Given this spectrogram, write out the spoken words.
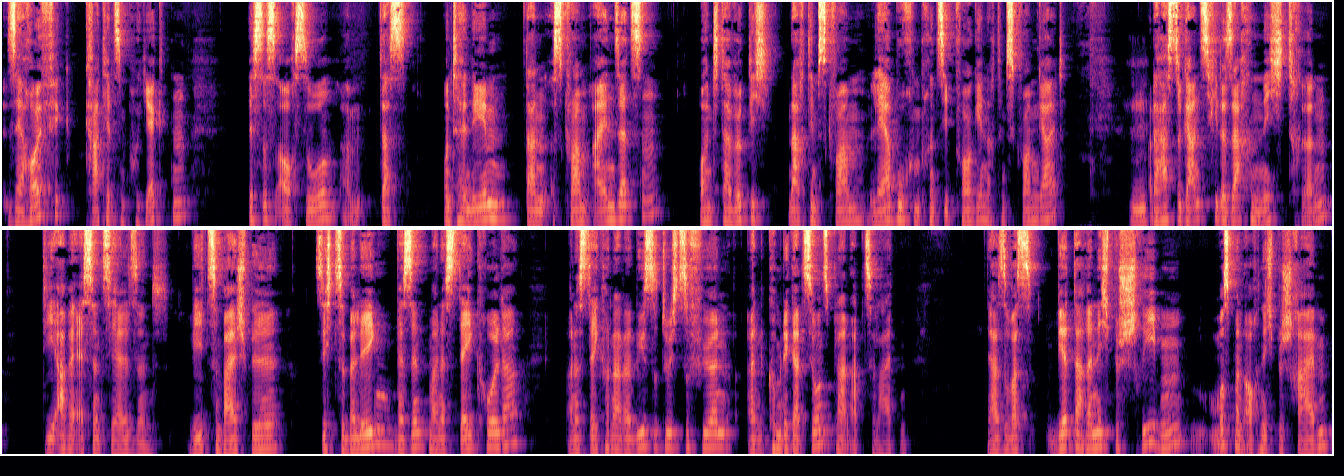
sehr häufig, gerade jetzt in Projekten, ist es auch so, ähm, dass Unternehmen dann Scrum einsetzen und da wirklich nach dem Scrum-Lehrbuch im Prinzip vorgehen, nach dem Scrum-Guide. Mhm. Und da hast du ganz viele Sachen nicht drin, die aber essentiell sind wie zum Beispiel sich zu überlegen, wer sind meine Stakeholder, eine Stakeholder-Analyse durchzuführen, einen Kommunikationsplan abzuleiten. Ja, sowas wird darin nicht beschrieben, muss man auch nicht beschreiben,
